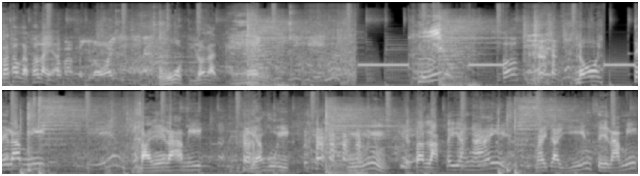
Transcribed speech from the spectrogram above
ก็เท่ากับเท่าไหร่ปอะ ระมาณสี่ร้อยโอ้สี่ร้อยบาทแพงหินเออโนเซรามิกเซรามิกเสียงกูอีกอืมเกตสลักได้ยังไง ไม่ใช่หินเซรามิก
